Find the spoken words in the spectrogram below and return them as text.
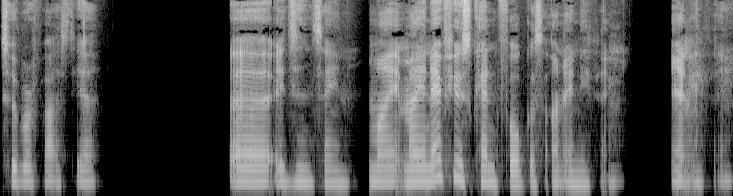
super fast. Yeah, uh, it's insane. My my nephews can focus on anything, anything.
